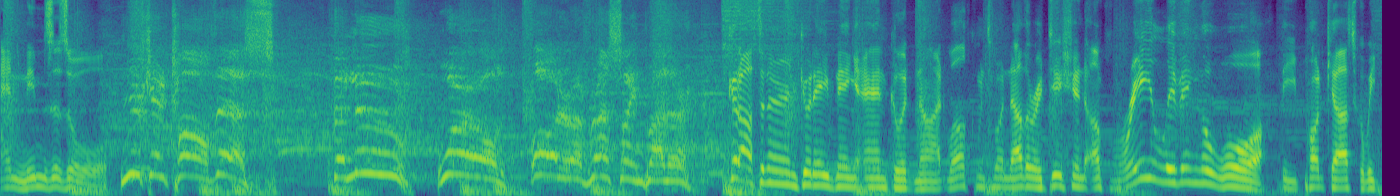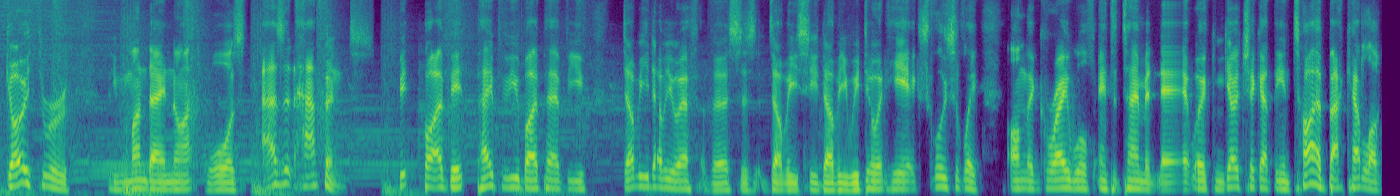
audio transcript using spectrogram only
and Nims Azor. You can call this the new world order of wrestling, brother. Good afternoon, good evening, and good night. Welcome to another edition of Reliving the War, the podcast where we go through the Monday Night Wars as it happened, bit by bit, pay per view by pay per view. WWF versus WCW. We do it here exclusively on the Grey Wolf Entertainment Network. And go check out the entire back catalog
